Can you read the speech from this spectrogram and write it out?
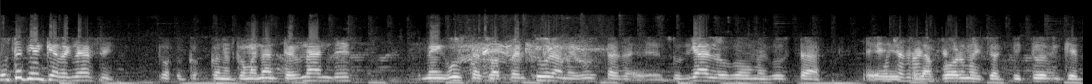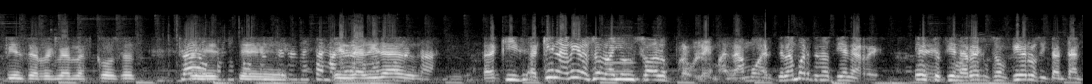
usted tiene que arreglarse con, el comandante Hernández. Me gusta su apertura, me gusta eh, su diálogo, me gusta eh, Muchas la forma y su actitud en que piensa arreglar las cosas. Claro, este, en realidad, aquí, aquí en la vida solo hay un solo problema, la muerte. La muerte no tiene arreglo. Esto tiene arreglo, son fierros y tan tan.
